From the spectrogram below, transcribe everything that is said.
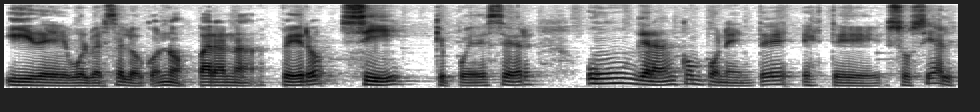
y de volverse loco. No, para nada. Pero sí que puede ser un gran componente este, social.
